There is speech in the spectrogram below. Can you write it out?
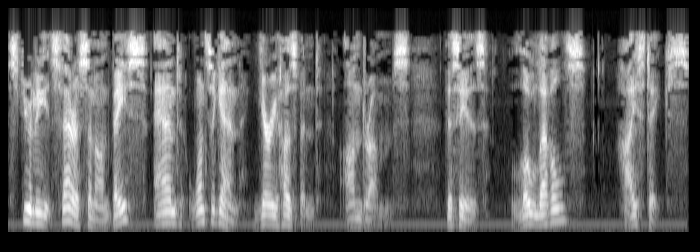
Skuli Sverrisson on bass, and once again, Gary Husband on drums. This is Low Levels, High Stakes.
